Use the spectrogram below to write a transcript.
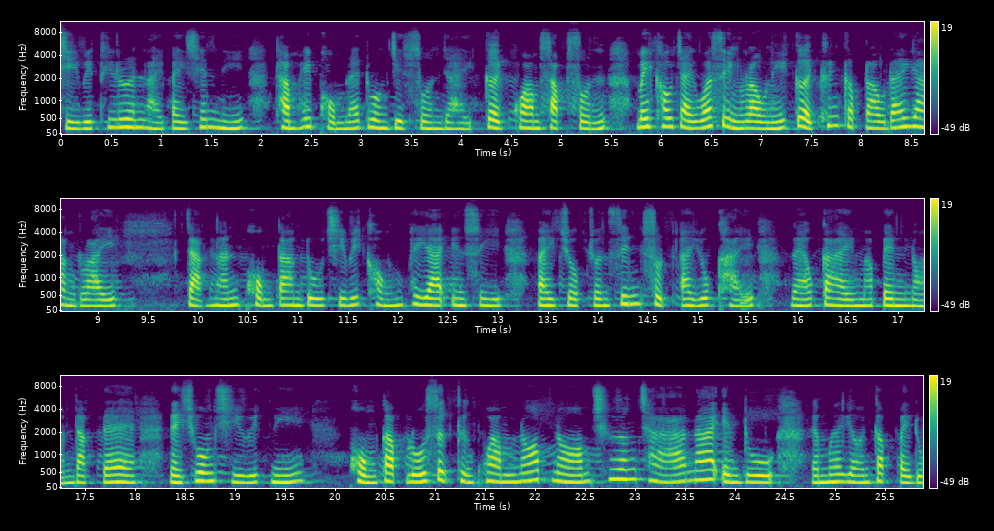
ชีวิตที่เลื่อนไหลไปเช่นนี้ทำให้ผมและดวงจิตส่วนใหญ่ เกิดความสับสน ไม่เข้าใจว่าสิ่งเหล่านี้เกิดขึ้นกับเราได้อย่างไร จากนั้นผมตามดูชีวิตของพญาอินทรีไปจบจนสิ้นสุดอายุไข แล้วกลายมาเป็นหนอนดักแด้ในช่วงชีวิตนี้ผมกลับรู้สึกถึงความนอบน้อมเชื่องช้าน่าเอ็นดู และเมื่อย้อนกลับไปดู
